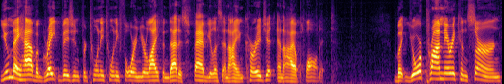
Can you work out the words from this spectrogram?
You may have a great vision for 2024 in your life, and that is fabulous, and I encourage it and I applaud it. But your primary concern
